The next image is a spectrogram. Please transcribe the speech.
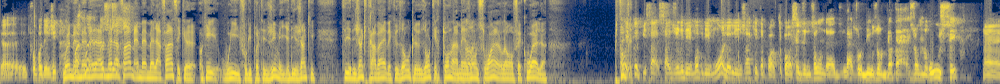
euh, qu'il faut protéger. Ouais, mais, Moi- mais, mais, mais l'affaire, mais, mais, mais c'est que, OK, oui, il faut les protéger, mais il y a des gens qui, il y a des gens qui travaillent avec eux autres. Les autres, ils retournent à la maison Ah ouais. le soir, là, on fait quoi, là? Puis, Ah écoute, puis ça, ça a duré des mois puis des mois, là, les gens qui étaient pas, qui passaient d'une zone, euh, de la zone, des zones vertes à la zone rouge, tu sais. Euh,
